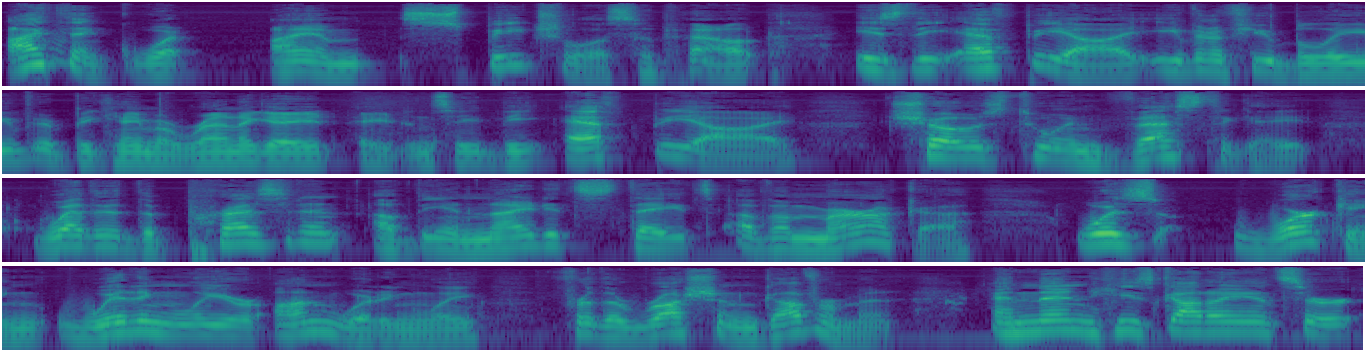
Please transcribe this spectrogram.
I think what I am speechless about is the FBI. Even if you believe it became a renegade agency, the FBI chose to investigate whether the president of the United States of America was working wittingly or unwittingly for the Russian government. And then he's got to answer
